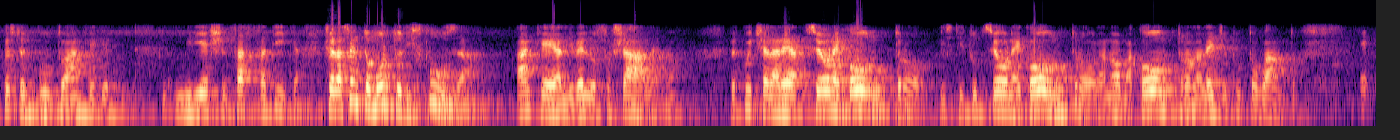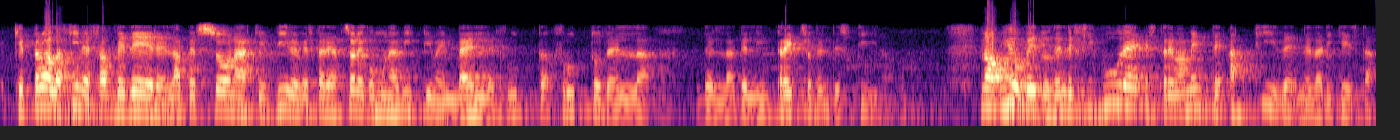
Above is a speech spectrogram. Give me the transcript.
Questo è il punto anche che mi riesce, fa fatica, cioè la sento molto diffusa anche a livello sociale, no? per cui c'è la reazione contro l'istituzione, contro la norma, contro la legge, tutto quanto che però alla fine fa vedere la persona che vive questa reazione come una vittima imbelle, frutto, frutto del, del, dell'intreccio del destino. No, io vedo delle figure estremamente attive nella richiesta,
